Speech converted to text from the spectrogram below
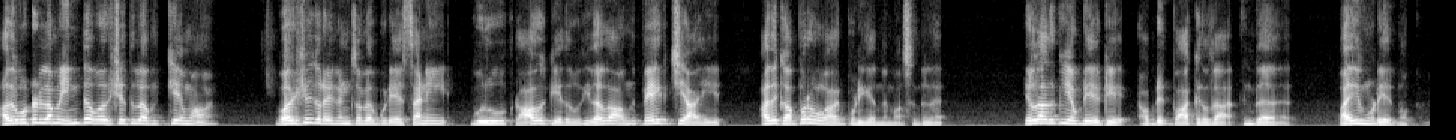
அது மட்டும் இல்லாமல் இந்த வருஷத்தில் முக்கியமாக வருஷத்துறைகள்னு சொல்லக்கூடிய சனி குரு ராகு கேது இதெல்லாம் வந்து பயிற்சி ஆகி அதுக்கப்புறம் வரக்கூடிய அந்த மாதத்தில் எல்லாத்துக்கும் எப்படி இருக்கு அப்படின்னு பார்க்கறது தான் இந்த பதிவுடைய நோக்கம்.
